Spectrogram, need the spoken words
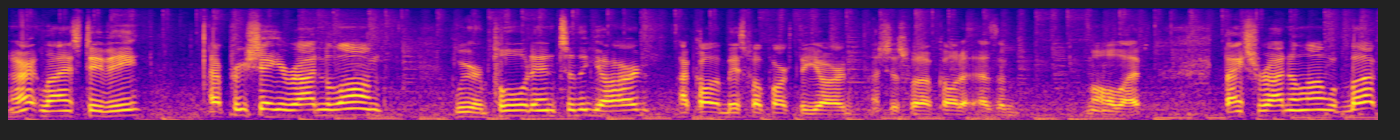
All right, Lions TV, I appreciate you riding along. We were pulled into the yard. I call it baseball park the yard. That's just what I've called it as a my whole life. Thanks for riding along with Buck.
